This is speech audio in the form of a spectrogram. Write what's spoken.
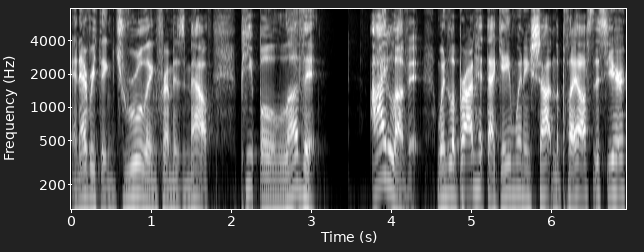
and everything drooling from his mouth, people love it. I love it. When LeBron hit that game winning shot in the playoffs this year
